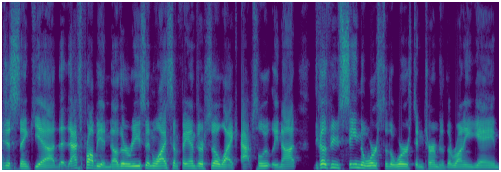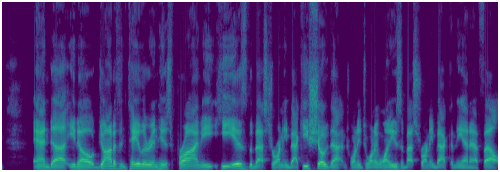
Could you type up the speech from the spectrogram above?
just think, yeah, th- that's probably another reason why some fans are so like, absolutely not, because we've seen the worst of the worst in terms of the running game. And uh, you know, Jonathan Taylor in his prime, he he is the best running back. He showed that in 2021. He's the best running back in the NFL.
